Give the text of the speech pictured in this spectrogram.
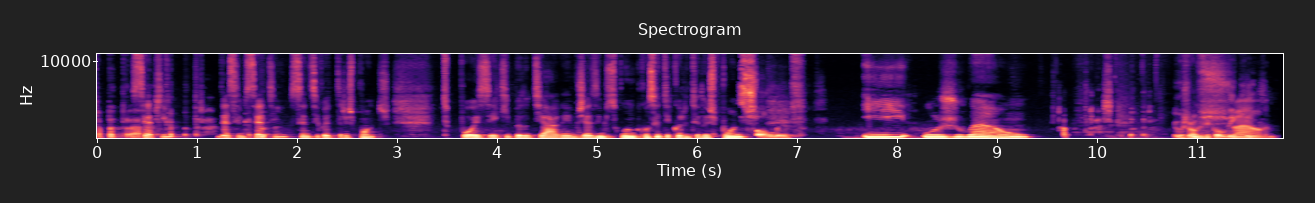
Cá para trás, Sétimo. cá trás. 17, 153 pontos. Depois a equipa do Tiago em 22 com 142 pontos. Sólido. E o João, Cá para trás, cá para trás. O João o ficou João, líquido.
